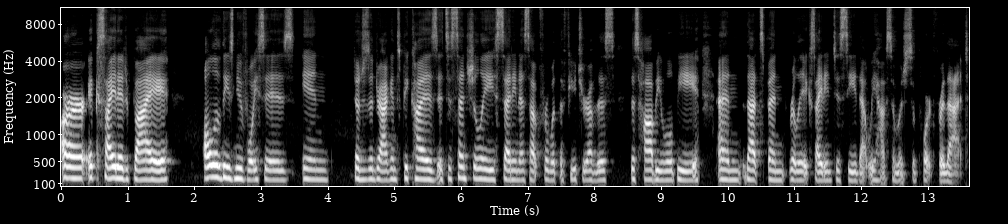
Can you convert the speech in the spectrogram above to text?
are excited by all of these new voices in Dungeons and Dragons because it's essentially setting us up for what the future of this this hobby will be and that's been really exciting to see that we have so much support for that.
